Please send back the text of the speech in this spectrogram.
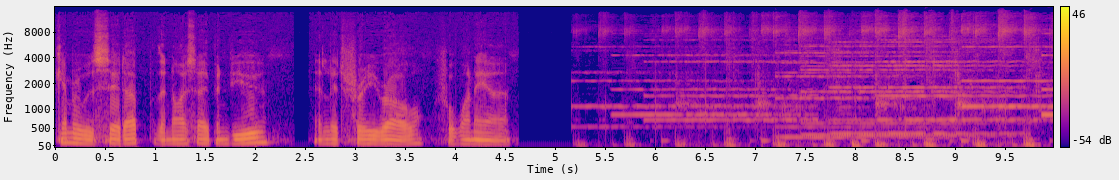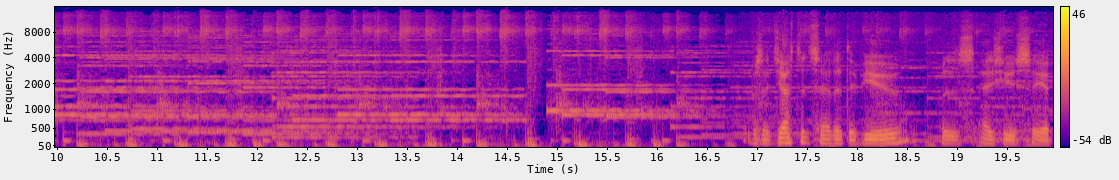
Camera was set up with a nice open view and let free roll for one hour. Was adjusted so that the view was as you see it.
